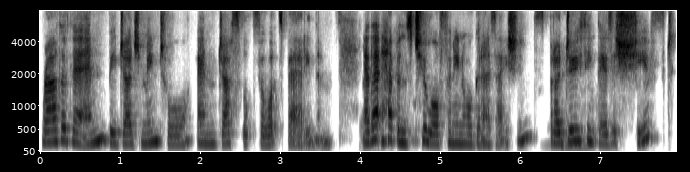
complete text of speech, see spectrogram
rather than be judgmental and just look for what's bad in them. Now, that happens too often in organizations, but I do mm. think there's a shift,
